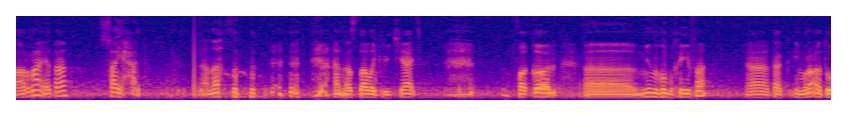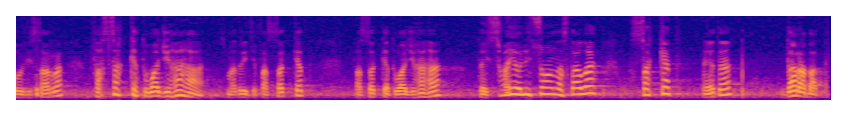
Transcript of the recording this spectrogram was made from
Сарра это сайхат она, она стала кричать. Факаль мингум хейфа. Так, имраату фисарра. Фасаккат ваджхаха. Смотрите, фасаккат. Фасаккат ваджхаха. То есть свое лицо она стала саккат. Это дарабат.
